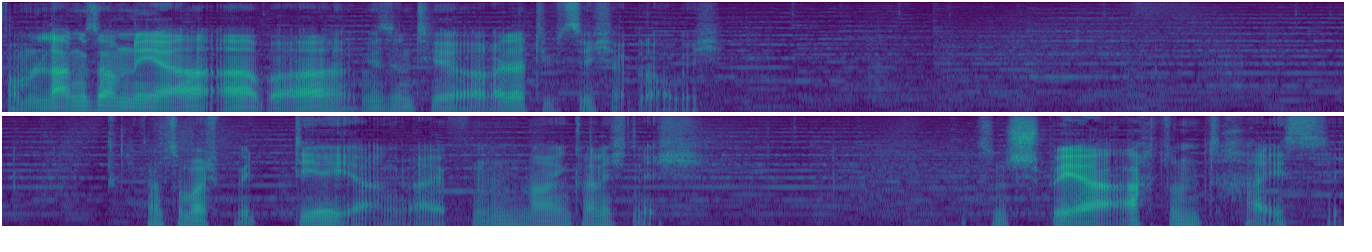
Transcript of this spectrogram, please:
Kommen langsam näher, aber wir sind hier relativ sicher, glaube ich. Ich kann zum Beispiel mit dir hier angreifen. Nein, kann ich nicht. Das ist ein Speer 38.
